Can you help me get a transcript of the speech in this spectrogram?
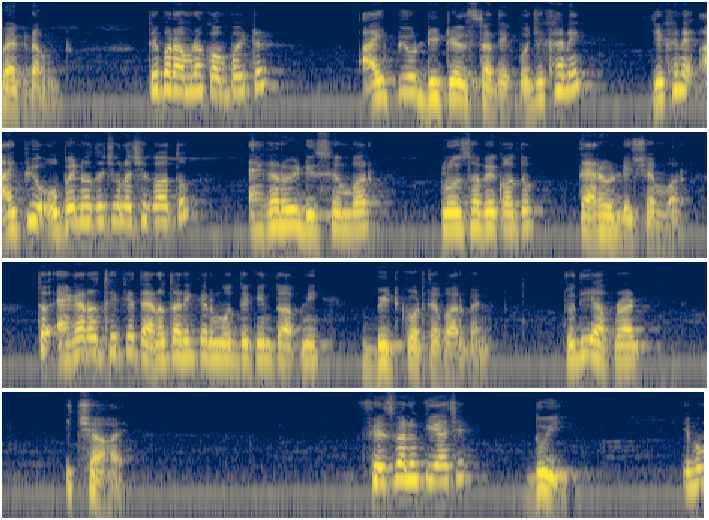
ব্যাকগ্রাউন্ড তো এবার আমরা কোম্পানিটার আইপিও ডিটেলসটা দেখব। যেখানে যেখানে আইপিও ওপেন হতে চলেছে কত? এগারোই ডিসেম্বর ক্লোজ হবে কত? তেরোই ডিসেম্বর। তো এগারো থেকে তেরো তারিখের মধ্যে কিন্তু আপনি বিট করতে পারবেন, যদি আপনার ইচ্ছা হয়। ফেস ভ্যালু কী আছে? দুই। এবং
